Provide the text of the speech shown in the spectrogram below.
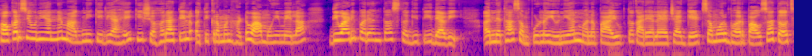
हॉकर्स युनियनने मागणी केली आहे की शहरातील अतिक्रमण हटवा मोहिमेला दिवाळीपर्यंत स्थगिती द्यावी. अन्यथा संपूर्ण युनियन मनपा आयुक्त कार्यालयाच्या गेटसमोर भर पावसातच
